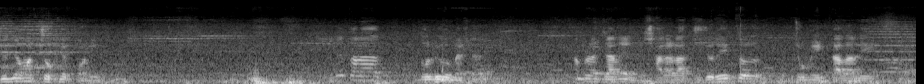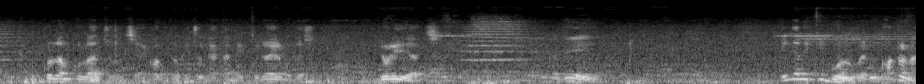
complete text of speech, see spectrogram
যদি আমার চোখে পড়ে, এটা তারা দলীয় ম্যাটার আপনারা জানেন, সারা রাজ্য জুড়েই তো জমির দালালি খুল্লাম খুল্লা চলছে। এখন তো কিছু নেতা নেত্রীরা এর মধ্যে জড়িয়ে যাচ্ছে। কাজেই এই যে আমি কি বলব এটা ঘটনা।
